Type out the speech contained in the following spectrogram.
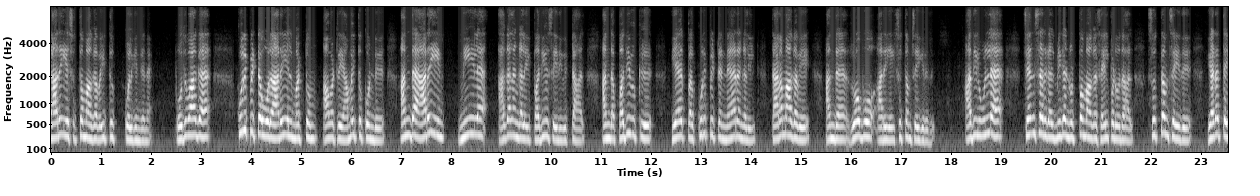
தரையை சுத்தமாக வைத்து கொள்கின்றன. பொதுவாக குறிப்பிட்ட ஒரு அறையில் மட்டும் அவற்றை அமைத்துக்கொண்டு அந்த அறையின் நீள அகலங்களை பதிவு செய்துவிட்டால் அந்த பதிவுக்கு ஏற்ப குறிப்பிட்ட நேரங்களில் தரமாகவே அந்த ரோபோ அறையை சுத்தம் செய்கிறது. அதில் உள்ள சென்சர்கள் மிக நுட்பமாக செயல்படுவதால் சுத்தம் செய்து இடத்தை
